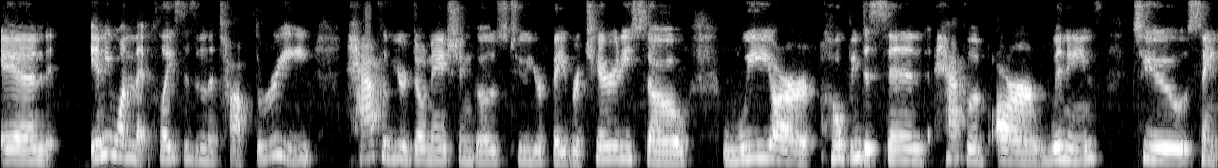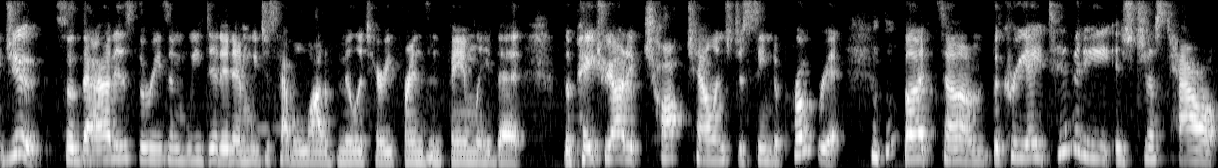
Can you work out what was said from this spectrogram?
and anyone that places in the top three, half of your donation goes to your favorite charity. So we are hoping to send half of our winnings to St. Jude. So that is the reason we did it. And we just have a lot of military friends and family that the patriotic chalk challenge just seemed appropriate. Mhm. But um, the creativity is just how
